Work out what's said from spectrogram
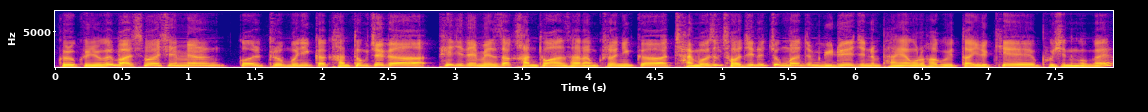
그렇군요. 그 말씀하시는 걸 들어보니까 간통죄가 폐지되면서 간통한 사람, 그러니까 잘못을 저지른 쪽만 좀 유리해지는 방향으로 가고 있다. 이렇게 보시는 건가요?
